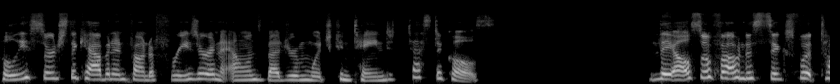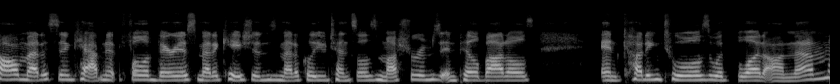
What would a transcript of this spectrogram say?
Police searched the cabin and found a freezer in Allen's bedroom which contained testicles. They also found a six foot tall medicine cabinet full of various medications, medical utensils, mushrooms in pill bottles, and cutting tools with blood on them,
